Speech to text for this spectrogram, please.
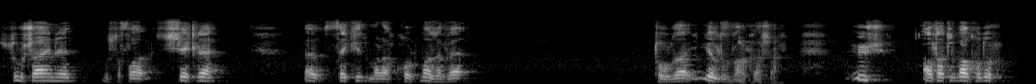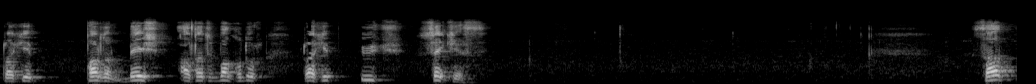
Sur Mustafa Çiçek'le ve 8 numara Korkmaz ve Tolga Yıldız'la arkadaşlar. 3 alternatif bankodur. Rakip pardon 5 alternatif bankodur. Rakip 3 8. Saat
